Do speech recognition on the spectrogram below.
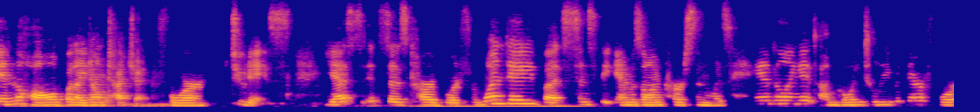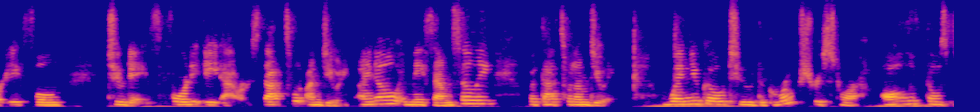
in the hall, but I don't touch it for two days. Yes, it says cardboard for one day, but since the Amazon person was handling it, I'm going to leave it there for a full two days, 48 hours. That's what I'm doing. I know it may sound silly, but that's what I'm doing. When you go to the grocery store, all of those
